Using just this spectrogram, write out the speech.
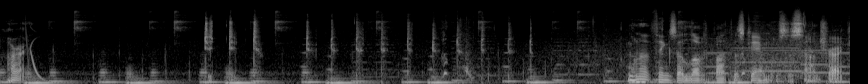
Alright. One of the things I loved about this game was the soundtrack.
